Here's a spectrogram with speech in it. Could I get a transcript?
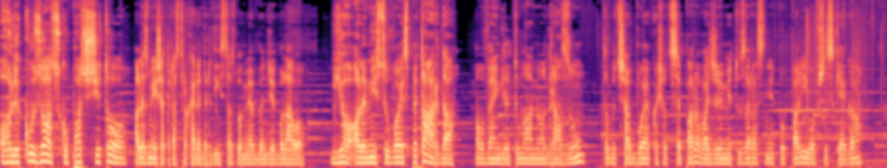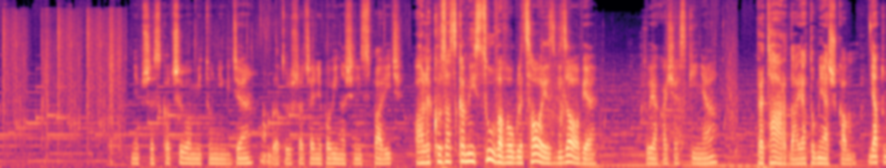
Ale kozacko, patrzcie to. Ale zmniejszę teraz trochę Red Distance, bo mnie będzie bolało. Jo, ale miejscowa jest petarda. O, węgiel tu mamy od razu. To by trzeba było jakoś odseparować, żeby mnie tu zaraz nie popaliło wszystkiego. Nie przeskoczyło mi tu nigdzie. Dobra, tu już raczej nie powinno się nic spalić. Ale kozacka miejscowa w ogóle, co jest, widzowie? Tu jakaś jaskinia. Petarda, ja tu mieszkam. Ja tu,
